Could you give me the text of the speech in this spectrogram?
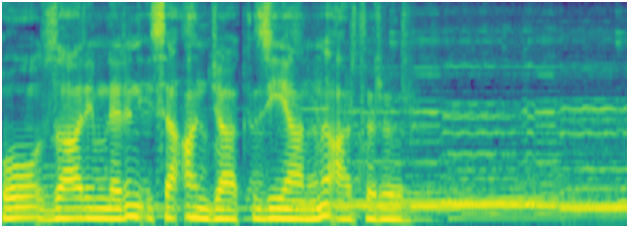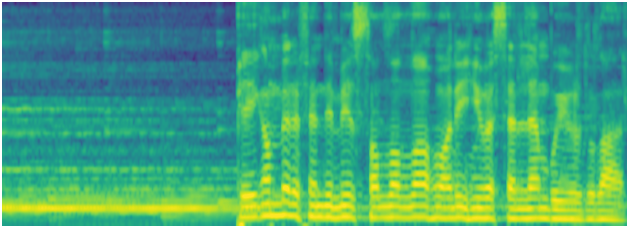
O zalimlerin ise ancak ziyanını artırır.'' Peygamber Efendimiz sallallahu aleyhi ve sellem buyurdular.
